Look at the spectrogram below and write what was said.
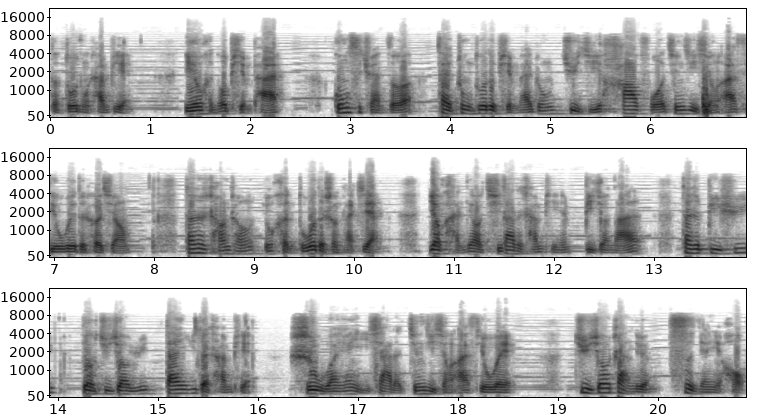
等多种产品，也有很多品牌。公司选择在众多的品牌中聚集哈佛经济型 SUV 的车型，但是长城有很多的生产线，要砍掉其他的产品比较难。但是必须要聚焦于单一的产品，十五万元以下的经济型 SUV。聚焦战略四年以后，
